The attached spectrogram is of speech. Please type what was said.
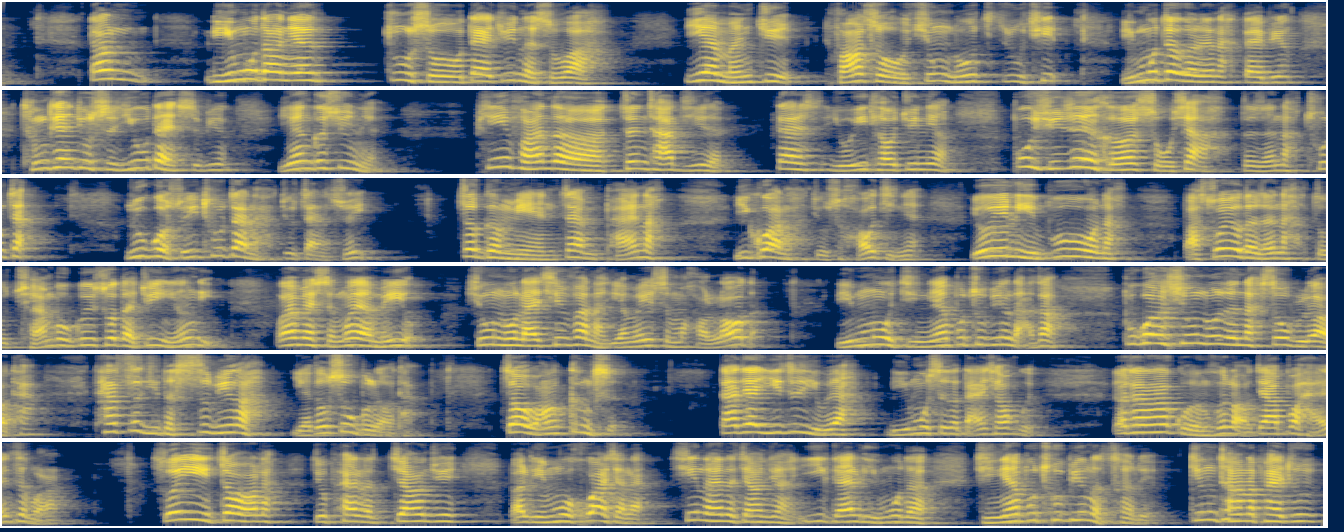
当李牧当年驻守代郡的时候啊，雁门郡防守匈奴入侵，李牧这个人呢带兵，成天就是优待士兵，严格训练，频繁的侦察敌人。但是有一条军令，不许任何手下的人呢出战，如果谁出战呢，就斩谁。这个免战牌呢，一挂呢就是好几年。由于吕布呢，把所有的人呢都全部龟缩在军营里，外面什么也没有，匈奴来侵犯了也没什么好捞的。李牧几年不出兵打仗，不光匈奴人呢受不了他，他自己的士兵啊也都受不了他。赵王更是，大家一直以为啊，李牧是个胆小鬼。要让他滚回老家抱孩子玩，所以赵王呢就派了将军把李牧换下来。新来的将军一改李牧的几年不出兵的策略，经常的派出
